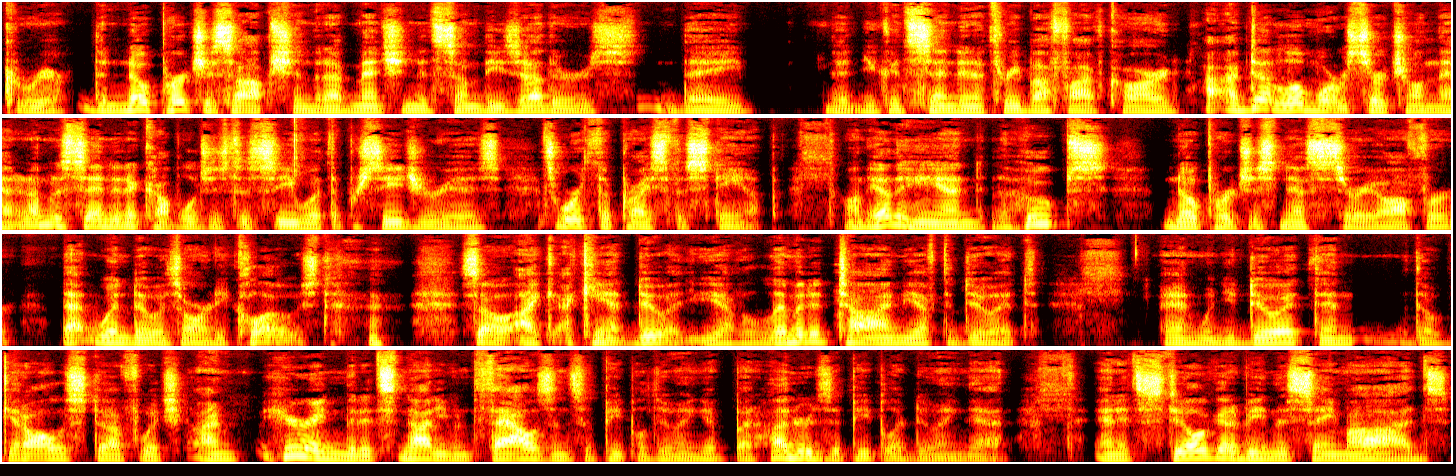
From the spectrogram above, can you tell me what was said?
career. The no purchase option that I've mentioned in some of these others, they that you can send in a three by five card. I've done a little more research on that and I'm going to send in a couple just to see what the procedure is. It's worth the price of a stamp. On the other hand, the hoops, no purchase necessary offer, that window is already closed. so I, I can't do it. You have a limited time. You have to do it. And when you do it, then they'll get all the stuff, which I'm hearing that it's not even thousands of people doing it, but hundreds of people are doing that. And it's still going to be in the same odds.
